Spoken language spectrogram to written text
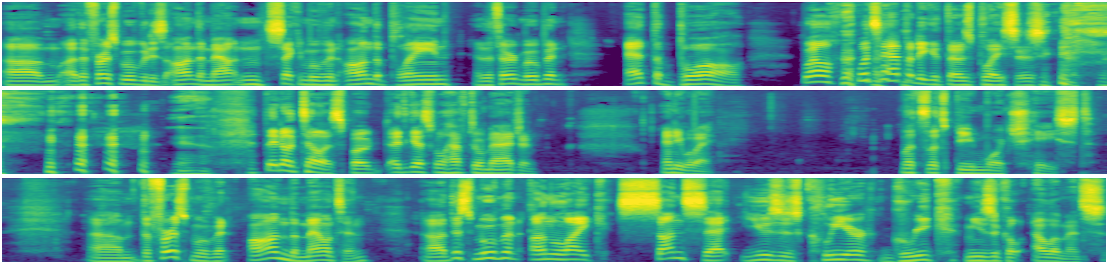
um, uh, the first movement is on the mountain, second movement on the plain, and the third movement at the ball. Well, what's happening at those places? yeah. They don't tell us, but I guess we'll have to imagine. Anyway, let's let's be more chaste. Um, the first movement on the mountain. Uh, this movement, unlike Sunset, uses clear Greek musical elements.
